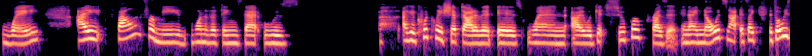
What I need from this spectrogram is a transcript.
way, I found for me one of the things that was I could quickly shift out of it is when I would get super present. And I know it's not, it's like, it's always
